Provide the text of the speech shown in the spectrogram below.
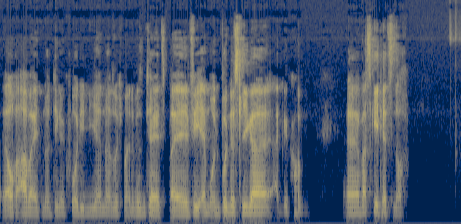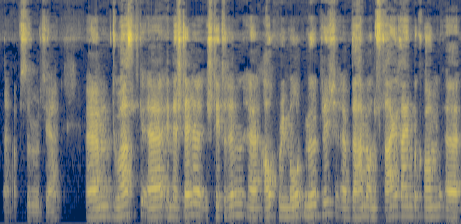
äh, auch arbeiten und Dinge koordinieren. Also ich meine, wir sind ja jetzt bei WM und Bundesliga angekommen. Äh, was geht jetzt noch? Ja, absolut, ja. Ähm, du hast äh, in der Stelle steht drin, äh, auch remote möglich. Äh, da haben wir auch eine Frage reinbekommen, äh,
